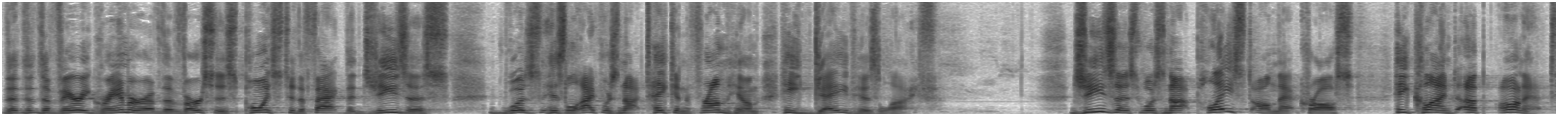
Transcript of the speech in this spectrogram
The, the, the, very grammar of the verses points to the fact that Jesus was, his life was not taken from him, he gave his life. Jesus was not placed on that cross, he climbed up on it.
